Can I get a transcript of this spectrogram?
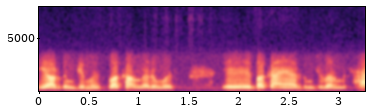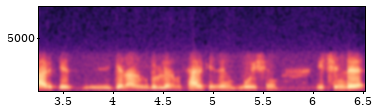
yardımcımız, bakanlarımız, e, bakan yardımcılarımız, herkes, e, genel müdürlerimiz, herkesin bu işin içinde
